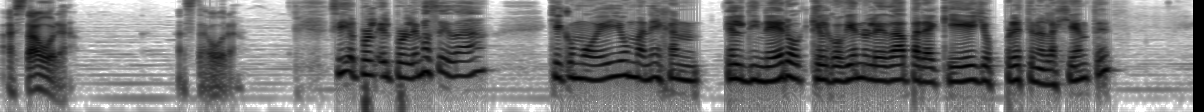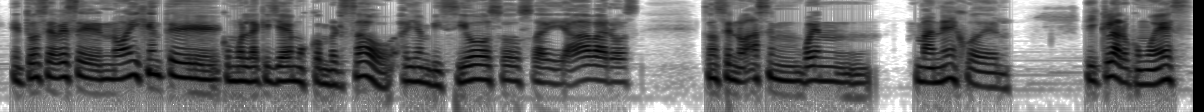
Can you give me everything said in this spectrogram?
hasta ahora. Hasta ahora. Sí, el, el problema se da que como ellos manejan el dinero que el gobierno le da para que ellos presten a la gente, entonces a veces no hay gente como la que ya hemos conversado, hay ambiciosos, hay ávaros, entonces no hacen buen manejo de él. Y claro, como es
